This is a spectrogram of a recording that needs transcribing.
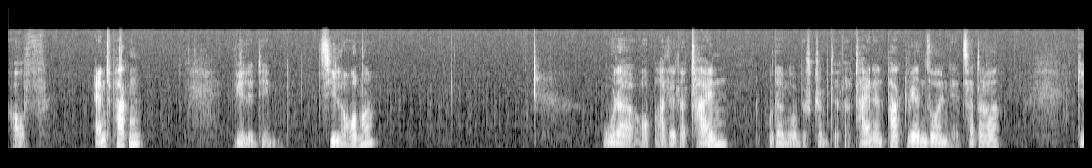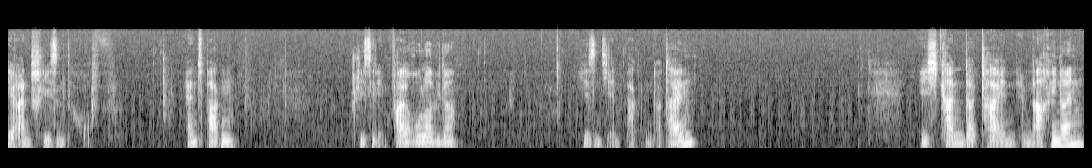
auf Entpacken, wähle den Zielordner oder ob alle Dateien oder nur bestimmte Dateien entpackt werden sollen etc. Gehe anschließend auf Entpacken, schließe den File-Roller wieder. Hier sind die entpackten Dateien. Ich kann Dateien im Nachhinein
